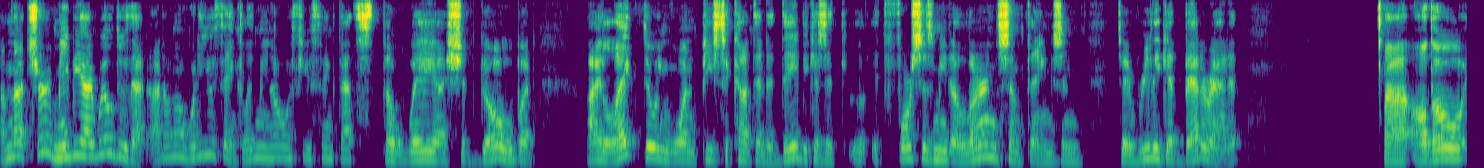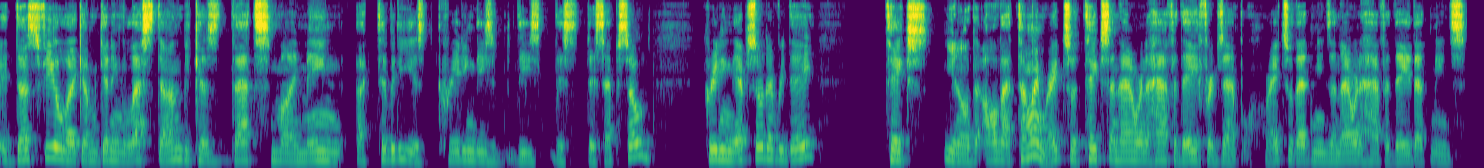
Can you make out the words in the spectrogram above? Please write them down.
I'm not sure. Maybe I will do that. I don't know. What do you think? Let me know if you think that's the way I should go but I like doing one piece of content a day because it it forces me to learn some things and to really get better at it. Uh, although it does feel like I'm getting less done because that's my main activity is creating these these this this episode. Creating the episode every day takes you know the, all that time right? So it takes an hour and a half a day for example right? So that means an hour and a half a day. That means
